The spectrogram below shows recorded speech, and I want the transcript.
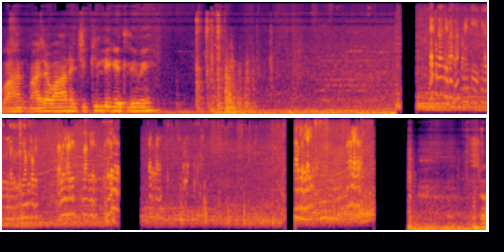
वाहन माझ्या वाहनाची किल्ली घेतली मी. सो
